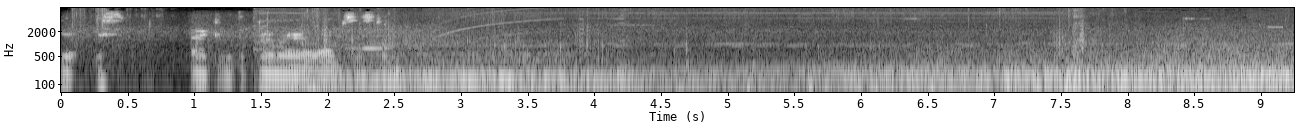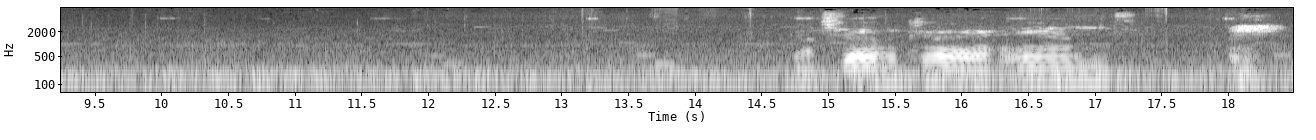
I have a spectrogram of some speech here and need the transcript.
Yeah, just activate the primary alarm system. Gotcha, okay, and...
